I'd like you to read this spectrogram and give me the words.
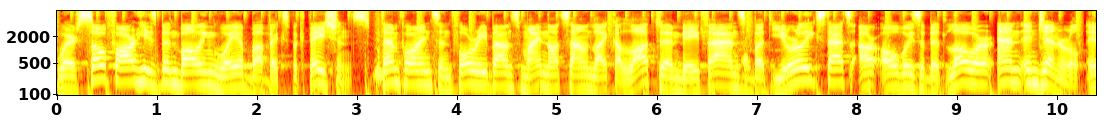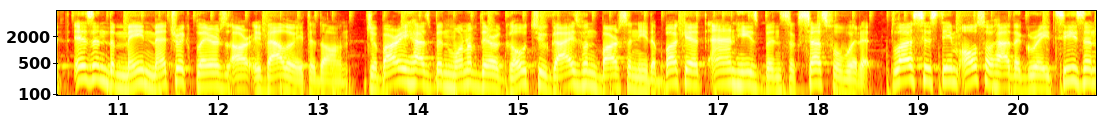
where so far he's been balling way above expectations. 10 points and 4 rebounds might not sound like a lot to NBA fans, but EuroLeague stats are always a bit lower, and in general, it isn't the main metric players are evaluated on. Jabari has been one of their go-to guys when Barca need a bucket, and he's been successful with it. Plus, his team also had a great season,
